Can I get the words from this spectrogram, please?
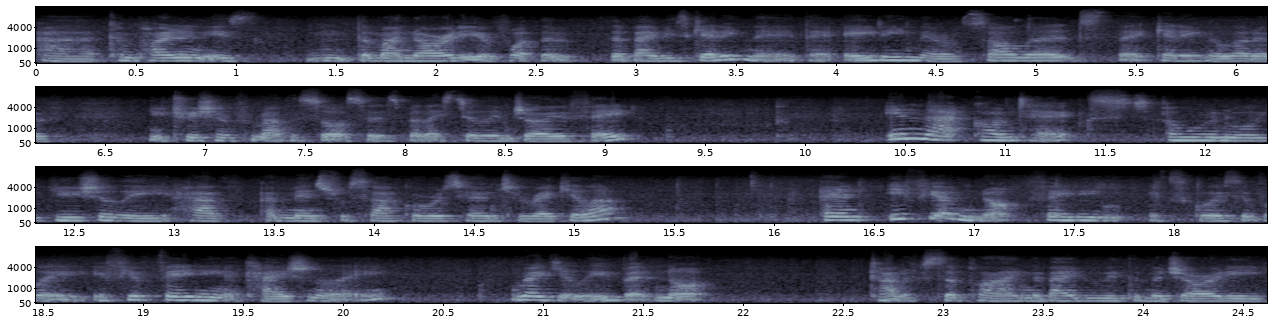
uh, component is the minority of what the, the baby's getting there. They're eating, they're on solids, they're getting a lot of nutrition from other sources, but they still enjoy a feed. In that context, a woman will usually have a menstrual cycle return to regular and if you're not feeding exclusively, if you're feeding occasionally, regularly, but not kind of supplying the baby with the majority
